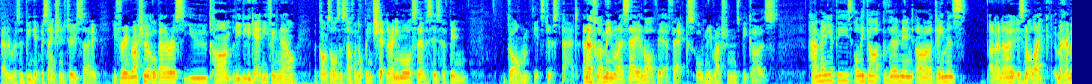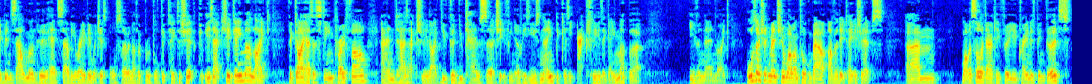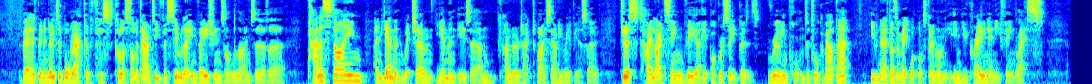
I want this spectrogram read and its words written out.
Belarus has been hit with sanctions too. So if you're in Russia or Belarus, you can't legally get anything now. The consoles and stuff are not being shipped there anymore. Services have been gone. It's just bad, and that's what I mean when I say a lot of it affects ordinary Russians because how many of these oligarch vermin are gamers? I don't know. It's not like Mohammed bin Salman, who heads Saudi Arabia, which is also another brutal dictatorship, who is actually a gamer. Like the guy has a Steam profile and has actually like you can you can search it if you know his username because he actually is a gamer. But even then, like also should mention while I'm talking about other dictatorships, um, while the solidarity for Ukraine has been good, there has been a notable lack of solidarity for similar invasions along the lines of. Uh, Palestine and Yemen, which um, Yemen is uh, un- under attack by Saudi Arabia. So just highlighting the uh, hypocrisy because it's really important to talk about that, even though it doesn't make what, what's going on in Ukraine anything less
